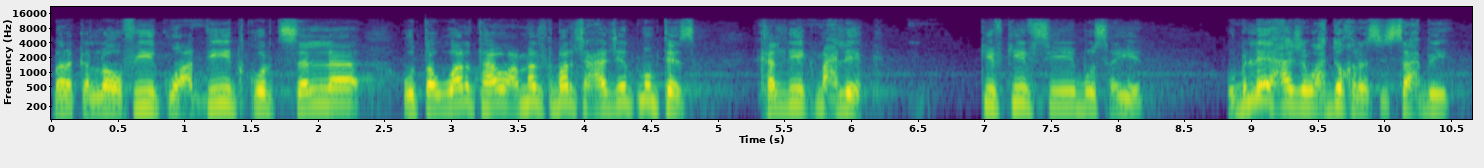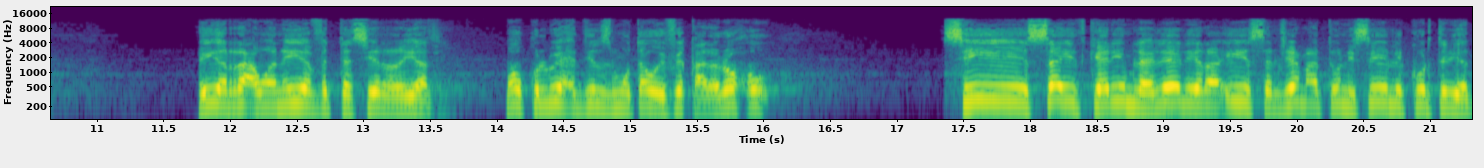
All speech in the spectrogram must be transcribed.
بارك الله فيك وأعطيت كرة السلة وطورتها وعملت برشا حاجات ممتازة. خليك محليك كيف كيف سي بوسعين وبالله حاجة واحدة أخرى سي صاحبي هي الرعوانية في التسيير الرياضي. ما هو كل واحد يلزمه تو يفيق على روحه. سي السيد كريم الهلالي رئيس الجامعة التونسية لكرة اليد.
